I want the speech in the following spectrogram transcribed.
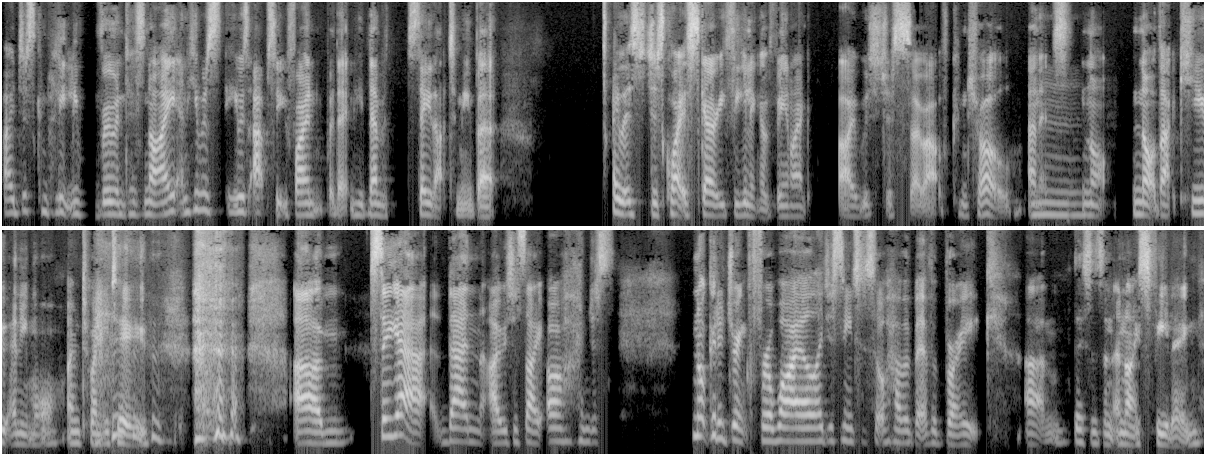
I just completely ruined his night. And he was he was absolutely fine with it, and he'd never say that to me. But it was just quite a scary feeling of being like I was just so out of control, and mm. it's not not that cute anymore. I'm 22. um, so yeah, then I was just like, oh, I'm just not going to drink for a while. I just need to sort of have a bit of a break. Um, this isn't a nice feeling,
